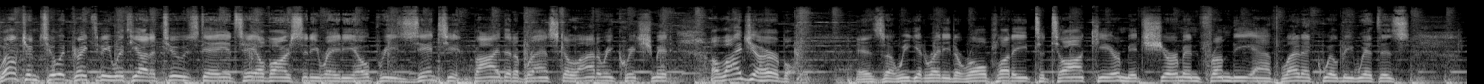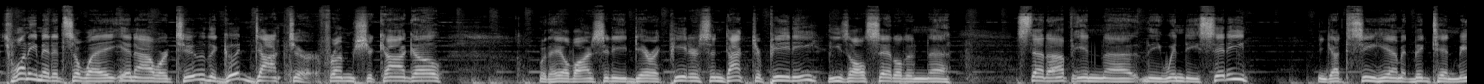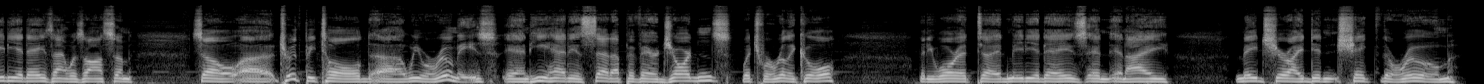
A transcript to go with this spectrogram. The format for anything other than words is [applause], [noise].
Welcome to it. Great to be with you on a Tuesday. It's Hail Varsity Radio, presented by the Nebraska Lottery. Chris Schmitz, Elijah Herbal. As uh, we get ready to roll, plenty to talk here. Mitch Sherman from The Athletic will be with us 20 minutes away in hour two. The good doctor from Chicago with Hail Varsity, Derek Peterson. Dr. Petey, he's all settled and uh, set up in uh, the Windy City. You got to see him at Big Ten Media Days. That was awesome. So, uh, truth be told, uh, we were roomies, and he had his setup of Air Jordans, which were really cool. That he wore it uh, at Media Days, and, and I made sure I didn't shake the room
